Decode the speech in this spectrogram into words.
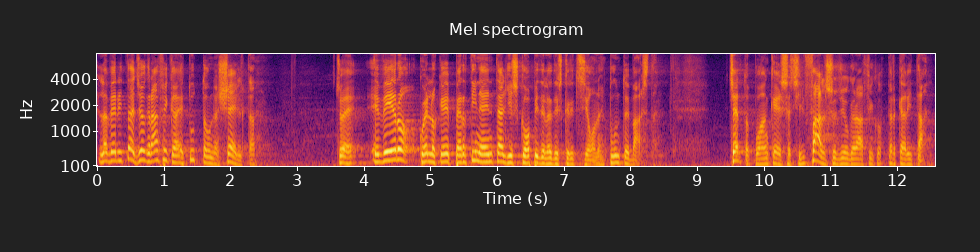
La verità geografica è tutta una scelta, cioè è vero quello che è pertinente agli scopi della descrizione, punto e basta. Certo può anche esserci il falso geografico, per carità,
